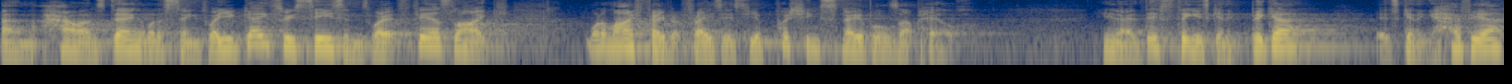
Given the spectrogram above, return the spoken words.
um, how I was doing and what I was saying, where you go through seasons where it feels like one of my favorite phrases you're pushing snowballs uphill. You know, this thing is getting bigger, it's getting heavier,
